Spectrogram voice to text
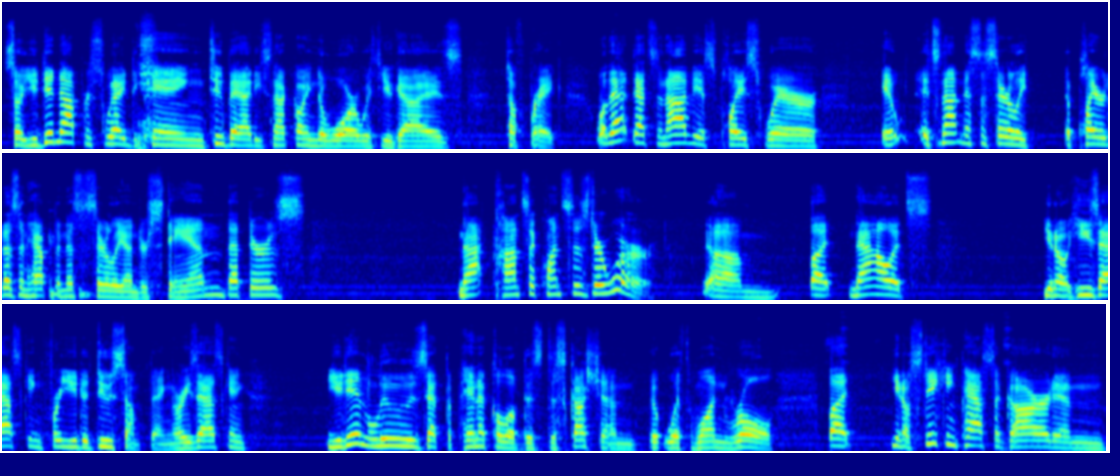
So you did not persuade the king. Too bad. He's not going to war with you guys. Tough break. Well, that that's an obvious place where it, it's not necessarily the player doesn't have to necessarily understand that there's not consequences. There were, um, but now it's you know he's asking for you to do something or he's asking you didn't lose at the pinnacle of this discussion with one roll but you know sneaking past a guard and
